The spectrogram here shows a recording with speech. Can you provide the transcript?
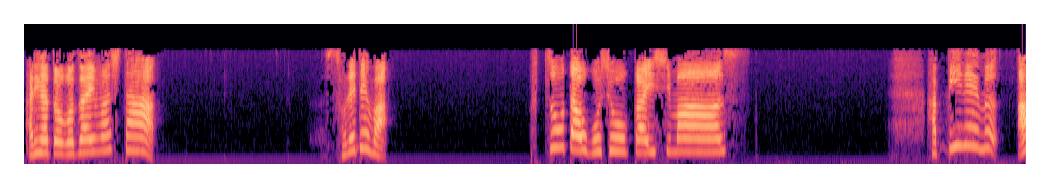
ありがとうございました。それでは、ふつおたをご紹介しまーす。ハッピーネーム、青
